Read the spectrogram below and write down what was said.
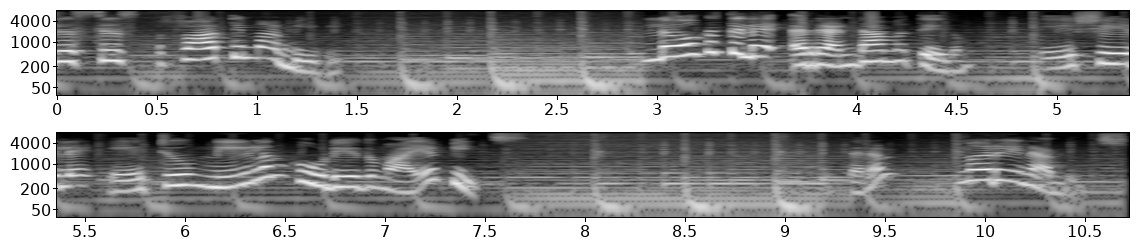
ജസ്റ്റിസ് ഫാത്തിമ ബീവി. ലോകത്തിലെ രണ്ടാമത്തേതും ഏഷ്യയിലെ ഏറ്റവും നീളം കൂടിയതുമായ ബീച്ച് ഉത്തരം മെറീന ബീച്ച്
